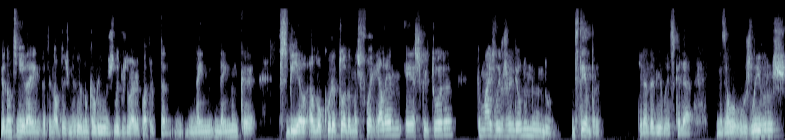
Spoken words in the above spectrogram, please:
eu não tinha ideia em 99, 2000, eu nunca li os livros do Harry Potter, portanto, nem, nem nunca percebi a, a loucura toda, mas foi, ela é, é a escritora que mais livros vendeu no mundo, de sempre, tirando a Bíblia, se calhar, mas é o- os livros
